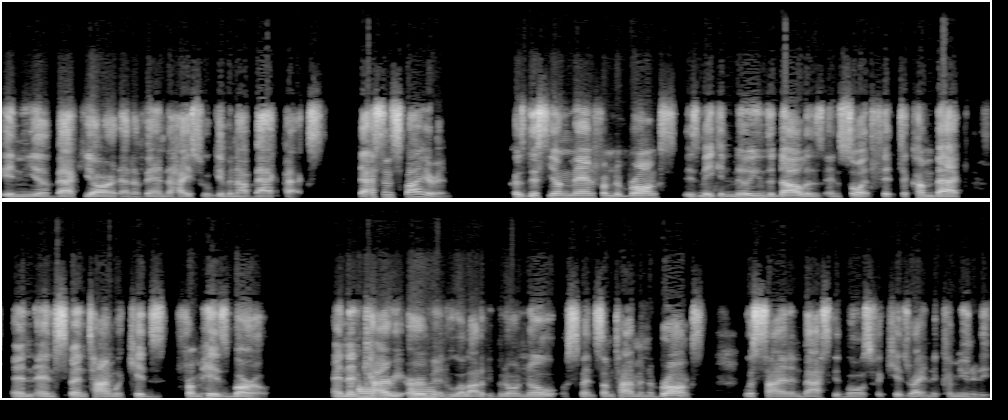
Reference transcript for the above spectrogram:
in your backyard at Evander High School giving out backpacks. That's inspiring because this young man from the Bronx is making millions of dollars and saw it fit to come back and, and spend time with kids from his borough. And then oh, Kyrie Irving, who a lot of people don't know, spent some time in the Bronx, was signing basketballs for kids right in the community.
